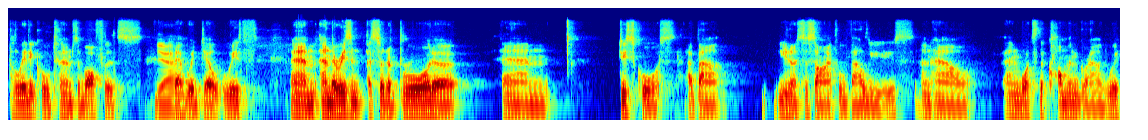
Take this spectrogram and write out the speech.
political terms of office yeah. that we're dealt with, um, and there isn't a sort of broader um, discourse about you know societal values and how and what's the common ground. Where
